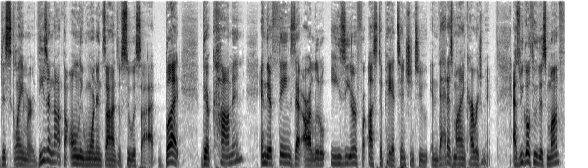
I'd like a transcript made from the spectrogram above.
disclaimer. These are not the only warning signs of suicide, but they're common and they're things that are a little easier for us to pay attention to. And that is my encouragement. As we go through this month,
